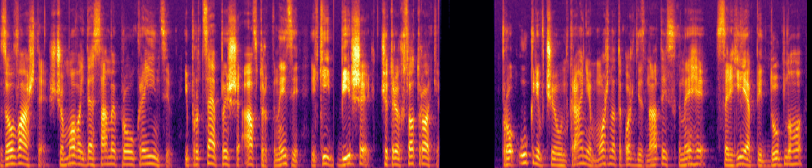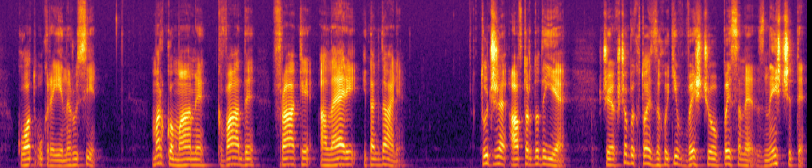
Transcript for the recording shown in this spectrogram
Зауважте, що мова йде саме про українців, і про це пише автор книзі, який більше 400 років. Про укрів чи ункранів можна також дізнатись з книги Сергія Піддубного Код України Русі, Маркомани, Квади, Фраки, Алері і так далі. Тут же автор додає, що якщо би хтось захотів вище описане знищити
